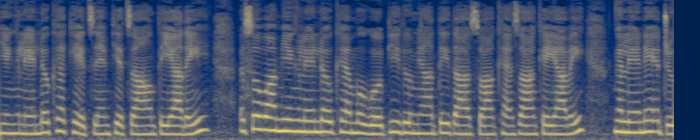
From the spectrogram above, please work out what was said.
မြင်းကလင်လှုပ်ခတ်ခဲ့ခြင်းဖြစ်ကြောင်းသိရသည်အဆိုပါမြင်းကလင်လှုပ်ခတ်မှုကိုပြည်သူများသိသာစွာခံစားခဲ့ရပြီးငလင်နှင့်အတူ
